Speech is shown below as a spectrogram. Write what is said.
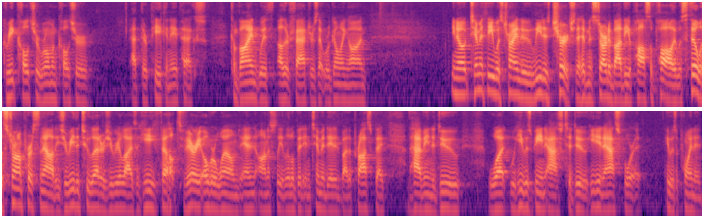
Greek culture, Roman culture, at their peak and apex, combined with other factors that were going on. You know, Timothy was trying to lead a church that had been started by the Apostle Paul. It was filled with strong personalities. You read the two letters, you realize that he felt very overwhelmed and honestly a little bit intimidated by the prospect of having to do what he was being asked to do. He didn't ask for it, he was appointed.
